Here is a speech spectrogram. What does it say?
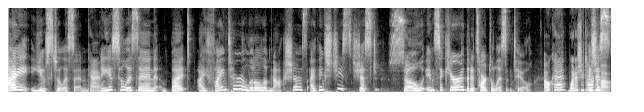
I used to listen. Okay. I used to listen, but I find her a little obnoxious. I think she's just so insecure that it's hard to listen to. Okay. What does she talk just- about?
